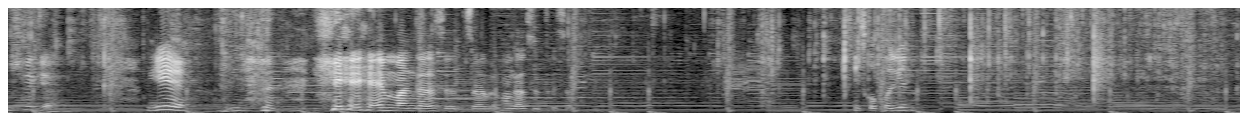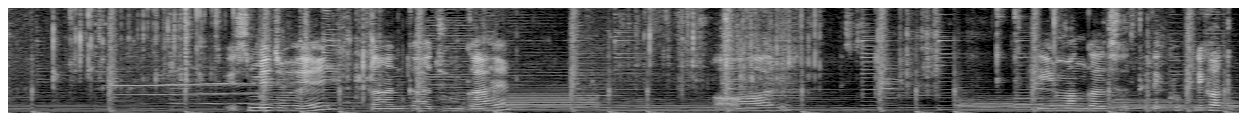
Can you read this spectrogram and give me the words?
उसमें क्या है? ये ये है मंगलसूत्र मंगलसूत्र सब। इसको खोलिए। ना इसमें जो है, कान का झुमका है। और ये मंगलसूत्र, देखो, दिखाओ तो।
